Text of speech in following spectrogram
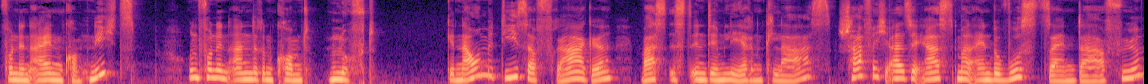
Von den einen kommt nichts und von den anderen kommt Luft. Genau mit dieser Frage, was ist in dem leeren Glas, schaffe ich also erstmal ein Bewusstsein dafür,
